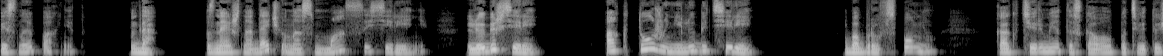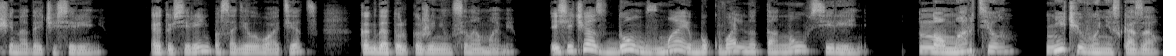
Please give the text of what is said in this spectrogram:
Весной пахнет. Да. Знаешь, на даче у нас масса сирени. Любишь сирень? А кто же не любит сирень? Бобров вспомнил, как в тюрьме тосковал по цветущей на даче сирени. Эту сирень посадил его отец, когда только женился на маме. И сейчас дом в мае буквально тонул в сирени. Но Мартион ничего не сказал.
